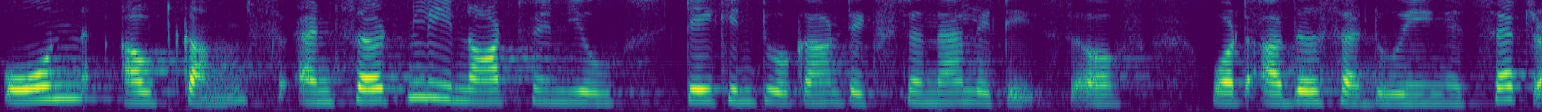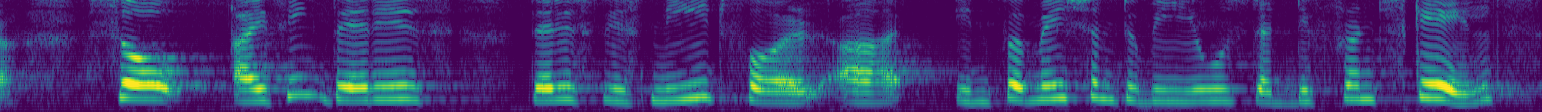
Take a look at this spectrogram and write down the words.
own outcomes, and certainly not when you take into account externalities of what others are doing, etc. So I think there is there is this need for uh, information to be used at different scales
